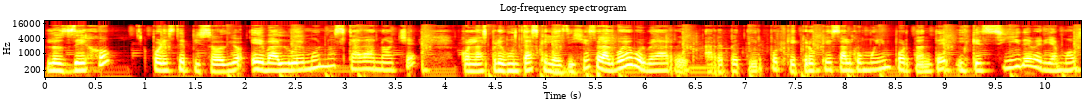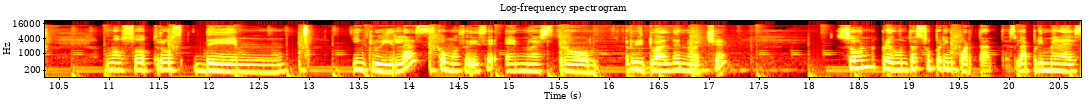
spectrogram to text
los dejo por este episodio. Evaluémonos cada noche con las preguntas que les dije. Se las voy a volver a, repetir porque creo que es algo muy importante y que sí deberíamos nosotros de mm, incluirlas, como se dice, en nuestro ritual de noche. Son preguntas súper importantes. La primera es,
